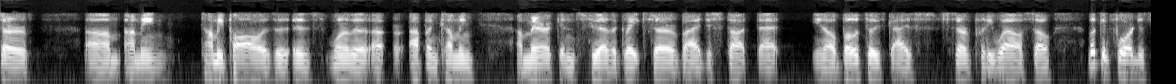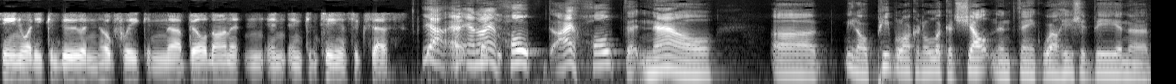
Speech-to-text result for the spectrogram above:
serve. Um, I mean, Tommy Paul is a, is one of the uh, up and coming Americans who has a great serve. But I just thought that you know both those guys serve pretty well. So looking forward to seeing what he can do, and hopefully he can uh, build on it and, and, and continue success. Yeah, and, and I hope I hope that now, uh, you know, people aren't going to look at Shelton and think, well, he should be in the,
